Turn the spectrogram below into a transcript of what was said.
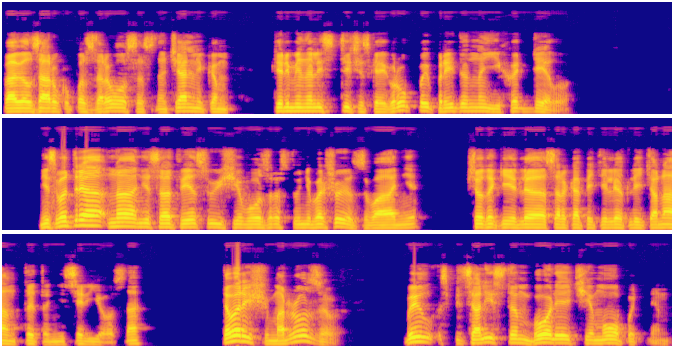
Павел за руку поздоровался с начальником криминалистической группы, приданной их отделу. Несмотря на несоответствующее возрасту небольшое звание, все-таки для 45 лет лейтенант это несерьезно, товарищ Морозов был специалистом более чем опытным.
